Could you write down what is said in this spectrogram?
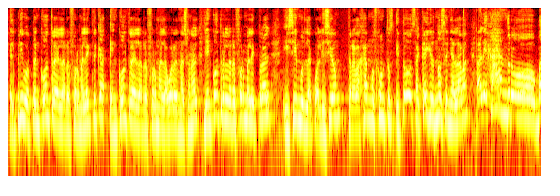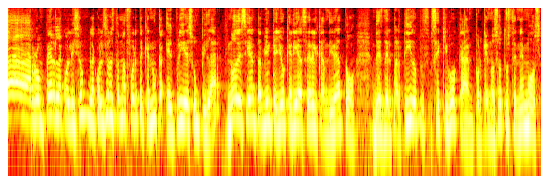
El PRI votó en contra de la reforma eléctrica, en contra de la reforma de la Guardia Nacional y en contra de la reforma electoral. Hicimos la coalición, trabajamos juntos y todos aquellos no señalaban, Alejandro va a romper la coalición. La coalición está más fuerte que nunca. El PRI es un pilar. No decían también que yo quería ser el candidato desde el partido. Pues se equivocan porque nosotros tenemos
